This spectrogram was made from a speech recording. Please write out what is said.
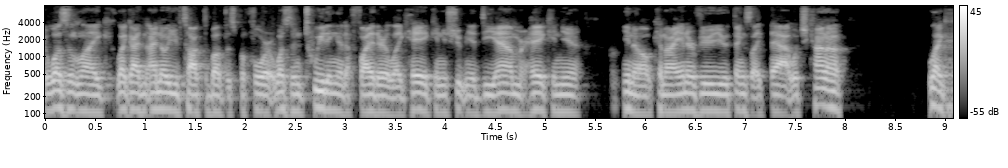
it wasn't like like I, I know you've talked about this before. It wasn't tweeting at a fighter like, "Hey, can you shoot me a DM?" or "Hey, can you, you know, can I interview you?" Things like that, which kind of like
